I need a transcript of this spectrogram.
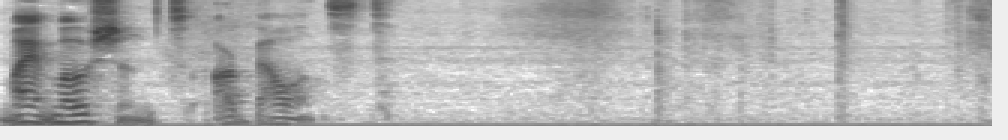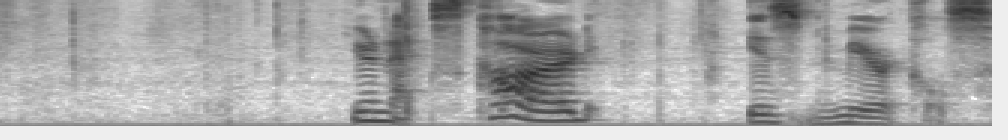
My emotions are balanced. Your next card is Miracles.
